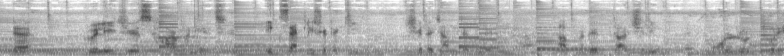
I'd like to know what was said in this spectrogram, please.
একটা রিলিজিয়াস হারমোনি আছে। এক্স্যাক্টলি সেটা কি? সেটা জানতে হলে আপনাদের দার্জিলিং মল রোড ধরে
